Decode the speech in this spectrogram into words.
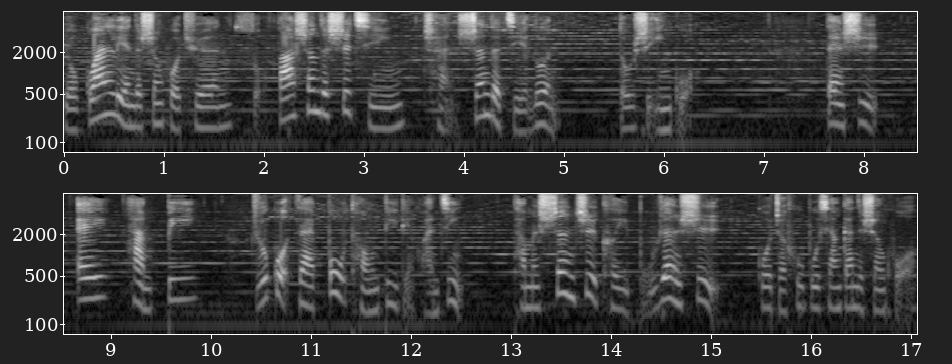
有关联的生活圈所发生的事情产生的结论，都是因果。但是，A 和 B 如果在不同地点环境，他们甚至可以不认识，过着互不相干的生活，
